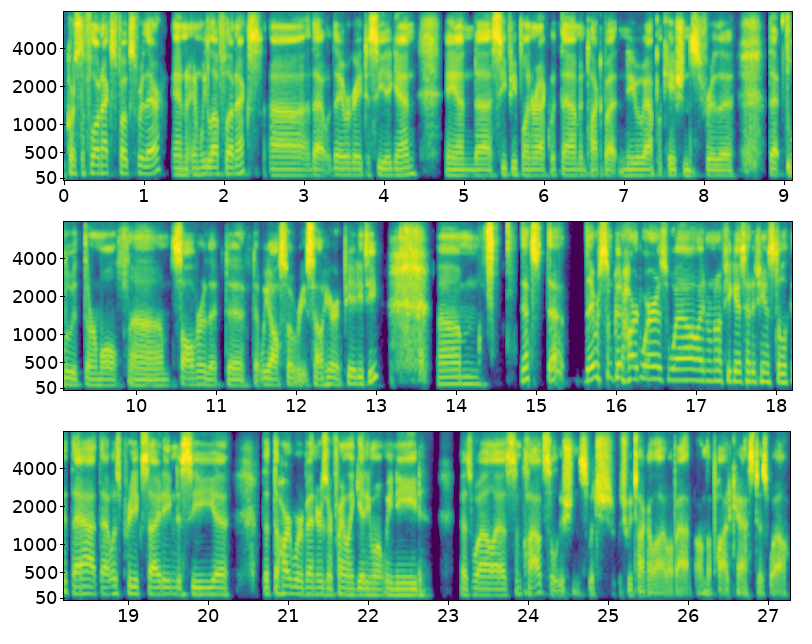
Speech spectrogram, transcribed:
of course, the Flownex folks were there, and, and we love Flownex. Uh, that they were great to see again and uh, see people interact with them and talk about new applications for the that fluid thermal um, solver that uh, that we also resell here at PADT. Um, that's that. There was some good hardware as well. I don't know if you guys had a chance to look at that. That was pretty exciting to see uh, that the hardware vendors are finally getting what we need, as well as some cloud solutions, which which we talk a lot about on the podcast as well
